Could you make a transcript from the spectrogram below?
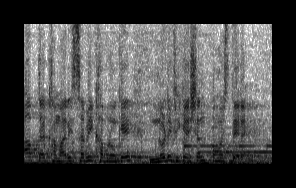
आप तक हमारी सभी खबरों के नोटिफिकेशन पहुँचते रहें।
